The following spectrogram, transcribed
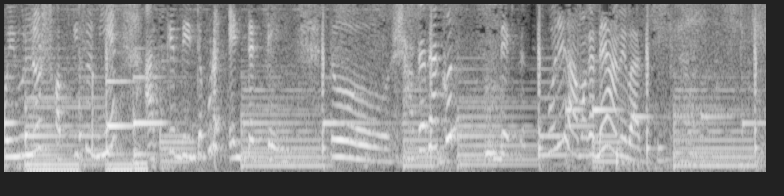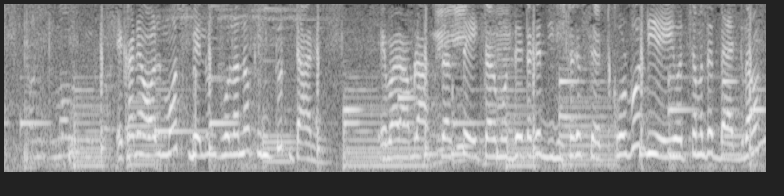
ওই সব কিছু নিয়ে আজকের দিনটা পুরো এন্টারটেইন তো সাথে থাকুন, দেখতে বলি আমাকে দেয় আমি বাজছি এখানে অলমোস্ট বেলুন ফোলানো কিন্তু ডান এবার আমরা আস্তে আস্তে এইটার মধ্যে এটাকে জিনিসটাকে সেট করব দিয়ে এই হচ্ছে আমাদের ব্যাকগ্রাউন্ড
